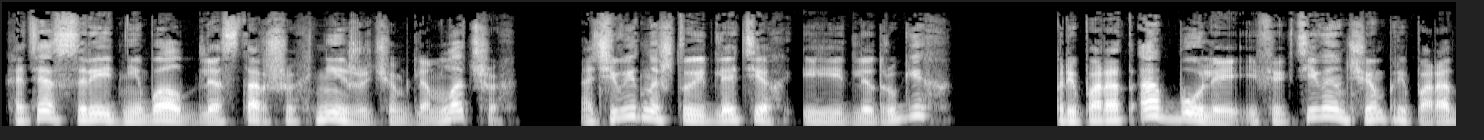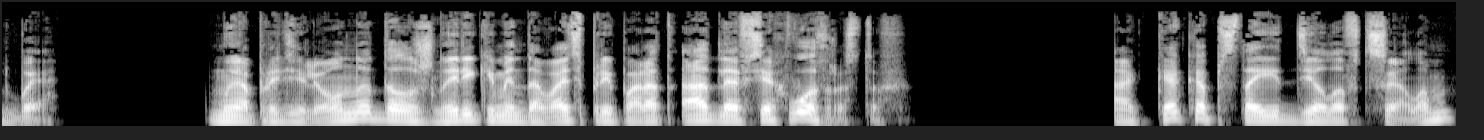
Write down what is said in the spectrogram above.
Хотя средний балл для старших ниже, чем для младших, очевидно, что и для тех, и для других препарат А более эффективен, чем препарат Б. Мы определенно должны рекомендовать препарат А для всех возрастов. А как обстоит дело в целом?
